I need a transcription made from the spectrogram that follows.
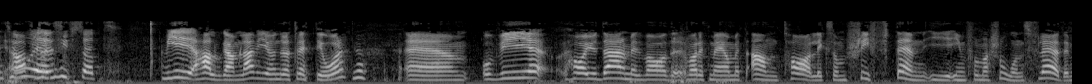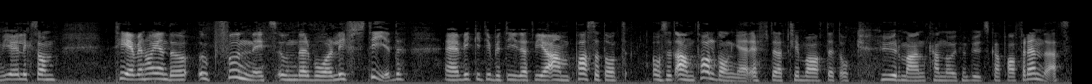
NTO Ja, är en hyfsat... Vi är halvgamla, vi är 130 år. Ehm, och vi har ju därmed varit med om ett antal liksom, skiften i informationsflöden. Vi är liksom, TVn har ju ändå uppfunnits under vår livstid. Eh, vilket ju betyder att vi har anpassat åt, oss ett antal gånger efter att klimatet och hur man kan nå ut med budskap har förändrats.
